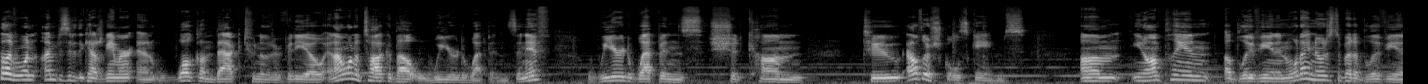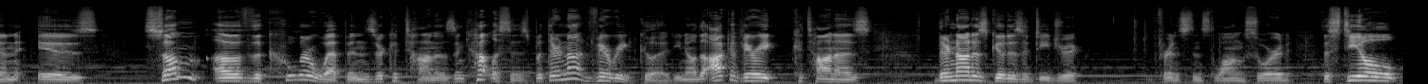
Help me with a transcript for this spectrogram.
Hello everyone, I'm Pacific the Casual Gamer, and welcome back to another video, and I want to talk about weird weapons, and if weird weapons should come to Elder Scrolls games. Um, you know, I'm playing Oblivion, and what I noticed about Oblivion is some of the cooler weapons are katanas and cutlasses, but they're not very good. You know, the Akaviri katanas, they're not as good as a Daedric, for instance, longsword. The steel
